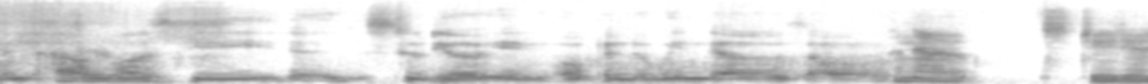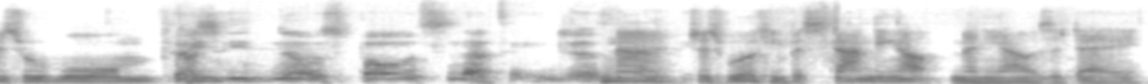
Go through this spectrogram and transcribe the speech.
And how was the, the, the studio in? Open the windows or? no, studios were warm. So he did no sports, nothing. Just No, just working, but standing up many hours a day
